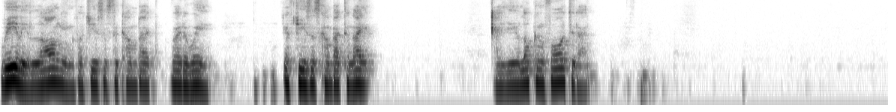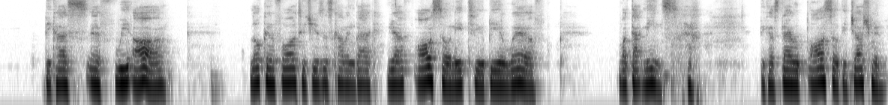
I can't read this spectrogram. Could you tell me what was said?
really longing for Jesus to come back right away? If Jesus come back tonight, are you looking forward to that? Because if we are looking forward to Jesus coming back, we have also need to be aware of what that means. because there will also be judgment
